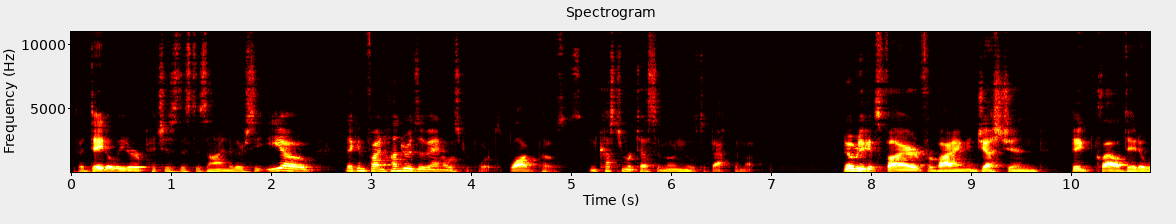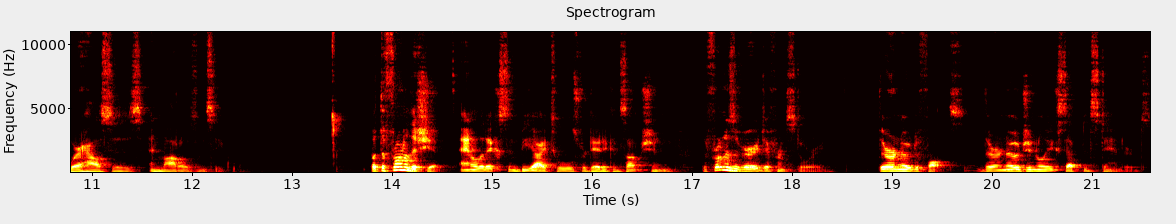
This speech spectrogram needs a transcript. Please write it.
If a data leader pitches this design to their CEO, they can find hundreds of analyst reports, blog posts, and customer testimonials to back them up. Nobody gets fired for buying ingestion, big cloud data warehouses, and models in SQL. But the front of the ship, analytics and BI tools for data consumption, the front is a very different story. There are no defaults. There are no generally accepted standards.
